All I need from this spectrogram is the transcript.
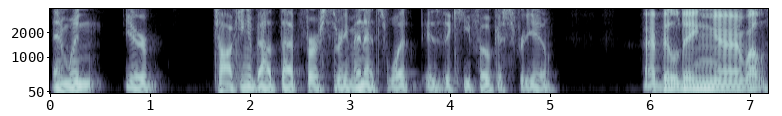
And when you're talking about that first three minutes, what is the key focus for you? Uh, building, uh, well,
